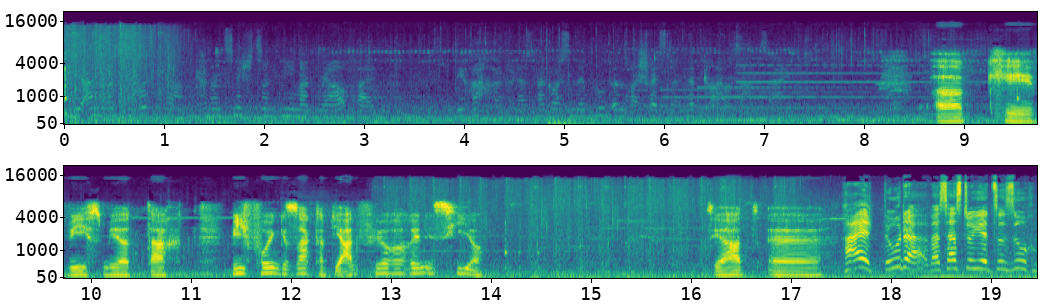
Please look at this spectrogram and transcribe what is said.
Die anderen zurückkehren, kann uns nichts und niemand mehr aufhalten. Die Rache für das vergossene Blut unserer Schwestern wird grausam sein. Okay, wie ich es mir dachte. Wie ich vorhin gesagt habe, die Anführerin ist hier. Sie hat, äh, Halt, du da! Was hast du hier zu suchen?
